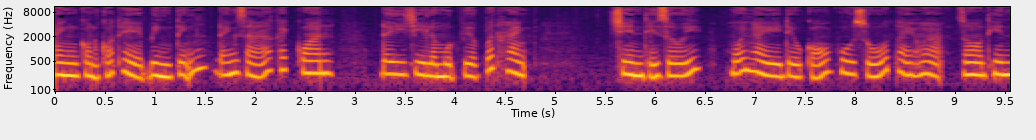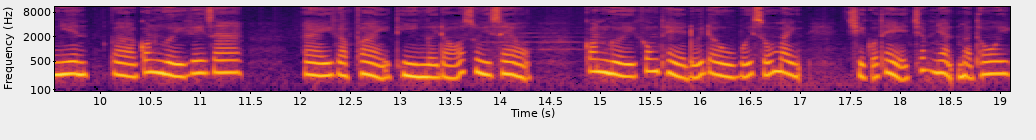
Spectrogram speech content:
anh còn có thể bình tĩnh đánh giá khách quan. Đây chỉ là một việc bất hạnh. Trên thế giới, mỗi ngày đều có vô số tai họa do thiên nhiên và con người gây ra. Ai gặp phải thì người đó xui xẻo. Con người không thể đối đầu với số mệnh, chỉ có thể chấp nhận mà thôi.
